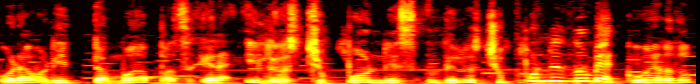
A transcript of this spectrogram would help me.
una bonita moda pasajera. Y los chupones, de los chupones no me acuerdo,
